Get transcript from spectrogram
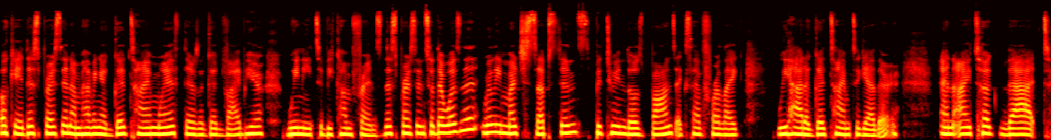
okay, this person I'm having a good time with, there's a good vibe here. We need to become friends. This person, so there wasn't really much substance between those bonds except for like we had a good time together. And I took that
